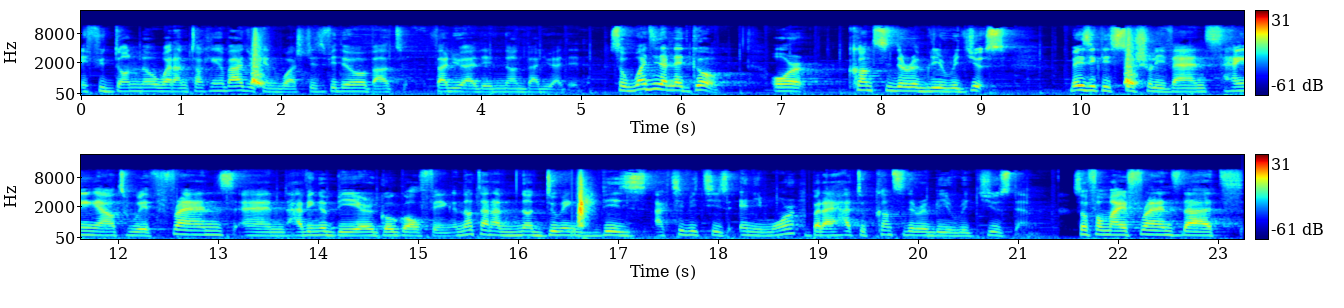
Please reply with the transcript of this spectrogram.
If you don't know what I'm talking about, you can watch this video about value added, non-value added. So what did I let go? Or considerably reduce. Basically social events, hanging out with friends and having a beer, go golfing. And not that I'm not doing these activities anymore, but I had to considerably reduce them. So for my friends that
